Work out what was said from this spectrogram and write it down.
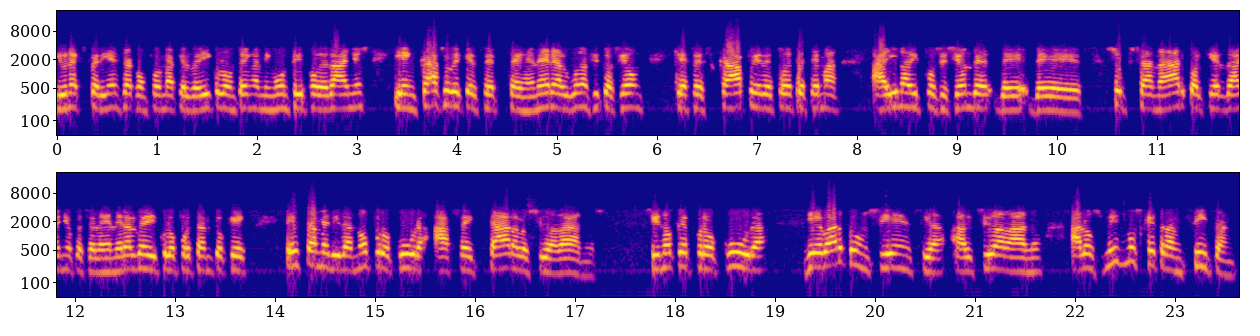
y una experiencia conforme a que el vehículo no tenga ningún tipo de daños. Y en caso de que se, genere alguna situación que se escape de todo este tema, hay una disposición de, de subsanar cualquier daño que se le genera al vehículo, por tanto que esta medida no procura afectar a los ciudadanos, sino que procura llevar conciencia al ciudadano, a los mismos que transitan,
